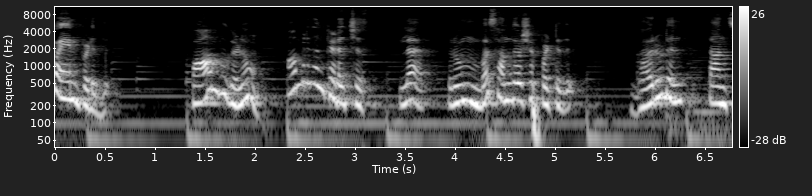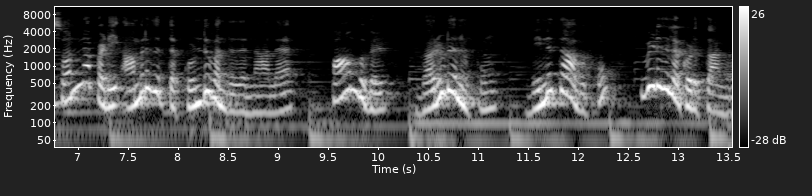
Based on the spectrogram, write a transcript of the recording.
பயன்படுது. பாம்புகளும் அமிர்தம் கிடைச்சதுல ரொம்ப சந்தோஷப்பட்டது. கருடன் தான் சொன்னபடி அமிர்தத்தை கொண்டு வந்ததுனால பாம்புகள் கருடனுக்கும் வினிதாவுக்கும் விடுதலை கொடுத்தாங்க.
